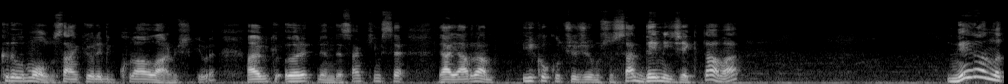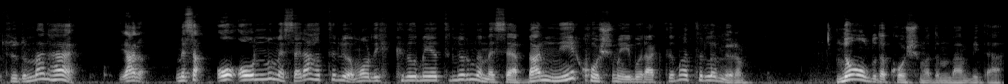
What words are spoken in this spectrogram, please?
kırılma oldu. Sanki öyle bir kural varmış gibi. Halbuki öğretmenim desen kimse ya yarram ilkokul çocuğu musun sen demeyecekti ama ne anlatıyordum ben? Ha yani mesela o onu mesela hatırlıyorum. Oradaki kırılmayı hatırlıyorum da mesela ben niye koşmayı bıraktığımı hatırlamıyorum. Ne oldu da koşmadım ben bir daha?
